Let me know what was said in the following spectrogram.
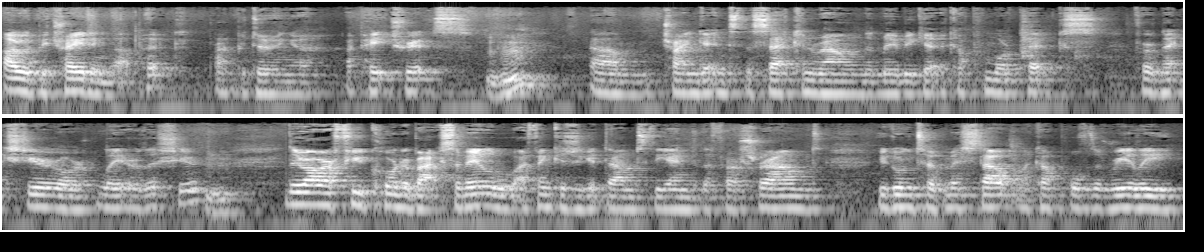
I would be trading that pick. I'd be doing a, a Patriots, Mhm. um, try and get into the second round and maybe get a couple more picks for next year or later this year. Mhm. There are a few cornerbacks available, but I think as you get down to the end of the first round, you're going to have missed out on a couple of the really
